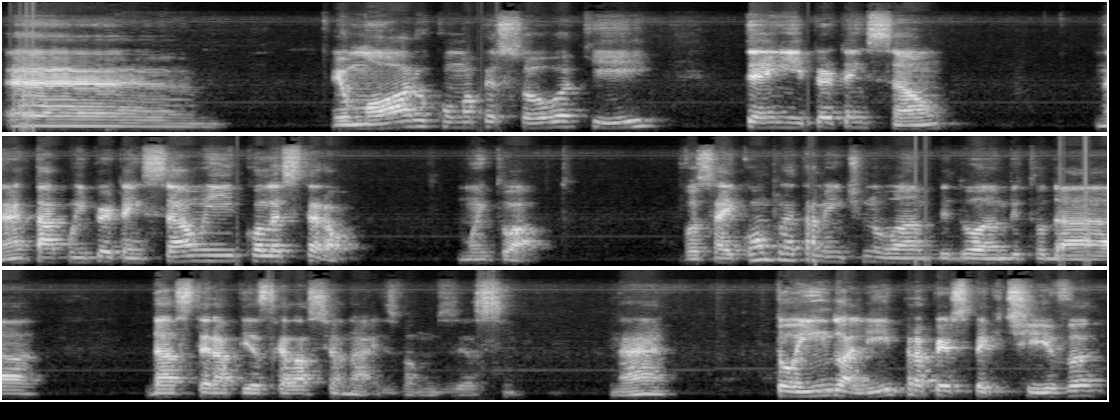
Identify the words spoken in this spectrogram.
É, eu moro com uma pessoa que tem hipertensão, né? Tá com hipertensão e colesterol muito alto. Vou sair completamente no âmbito, do âmbito da, das terapias relacionais, vamos dizer assim, né? Tô indo ali para a perspectiva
